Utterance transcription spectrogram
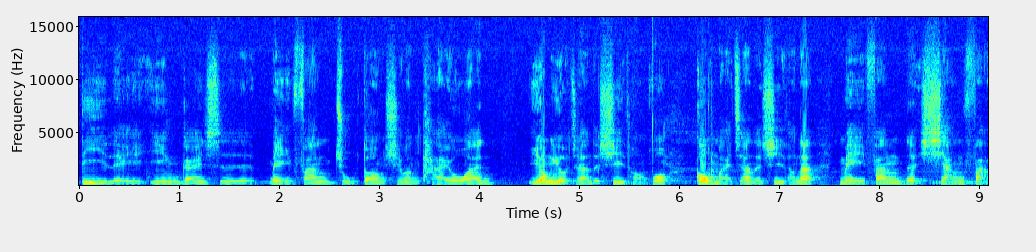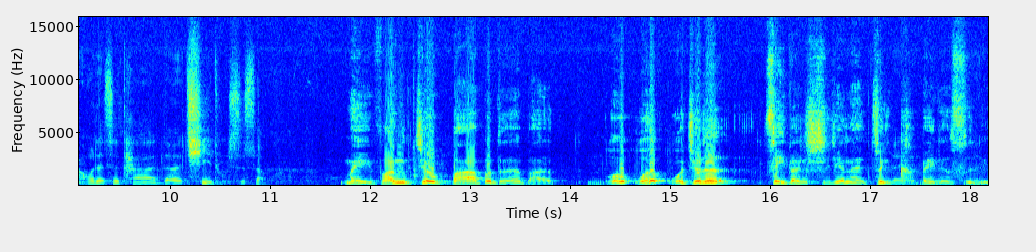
地雷，应该是美方主动希望台湾拥有这样的系统或购买这样的系统。那美方的想法或者是他的企图是什么？美方就巴不得把，我我我觉得。这段时间来最可悲的是，你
